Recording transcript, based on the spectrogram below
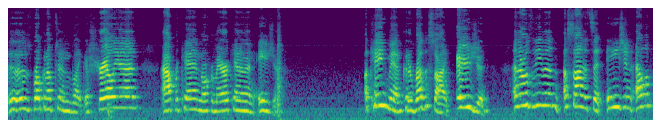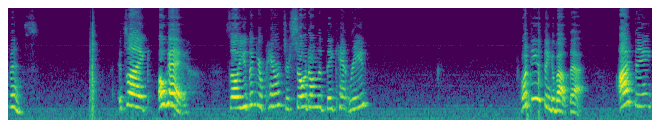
It was broken up to like Australian, African, North American, and Asian. A caveman could have read the sign, Asian. And there was even a sign that said Asian elephants. It's like, okay, so you think your parents are so dumb that they can't read? What do you think about that? I think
